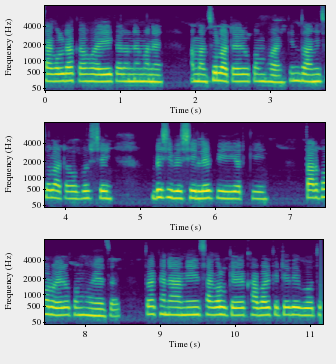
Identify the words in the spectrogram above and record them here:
ছাগল রাখা হয় এই কারণে মানে আমার চুলাটা এরকম হয়। কিন্তু আমি চুলাটা অবশ্যই বেশি বেশি লেপি আর কি তারপরও এরকম হয়ে যায়। তো এখানে আমি ছাগলকে খাবার কেটে দেবো। তো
